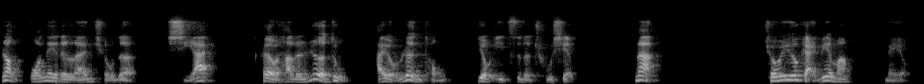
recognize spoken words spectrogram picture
让国内的篮球的喜爱。还有它的热度，还有认同又一次的出现。那球员有改变吗？没有。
